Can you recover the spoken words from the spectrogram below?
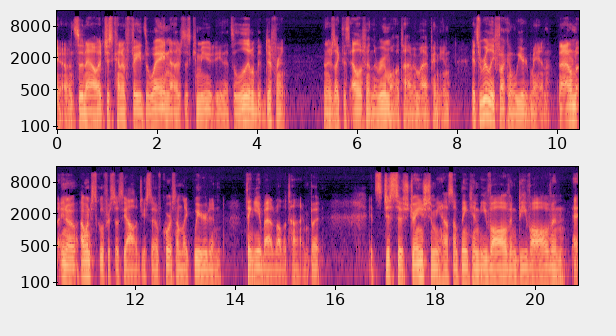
you know and so now it just kind of fades away now there's this community that's a little bit different and there's like this elephant in the room all the time in my opinion it's really fucking weird man and i don't know you know i went to school for sociology so of course i'm like weird and thinking about it all the time but it's just so strange to me how something can evolve and devolve and uh,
